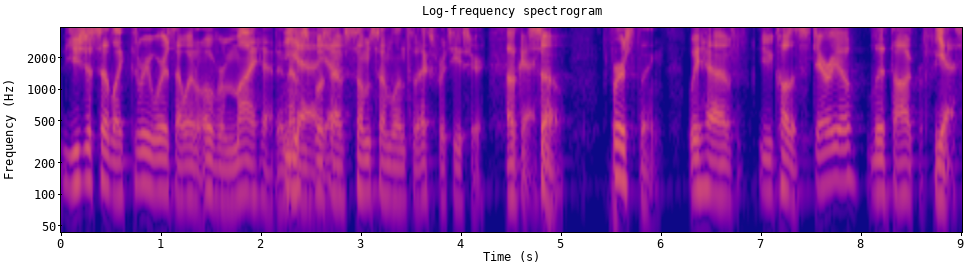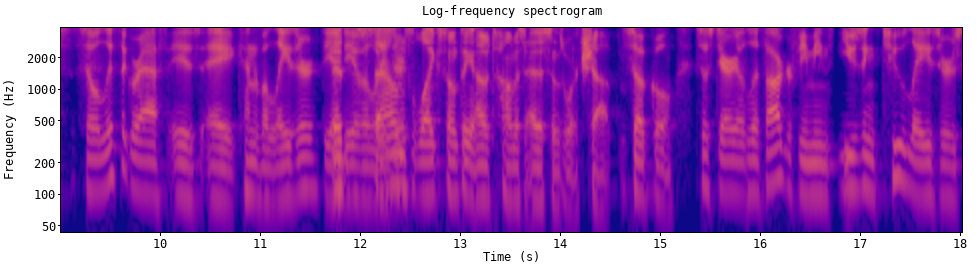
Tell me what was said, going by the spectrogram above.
you just said like three words that went over my head, and I'm supposed yeah. to have some semblance of expertise here. okay. So, first thing we have you called it stereo lithography. Yes. So a lithograph is a kind of a laser. The That idea of a laser sounds like something out of Thomas Edison's workshop. So cool. So stereolithography means using two lasers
